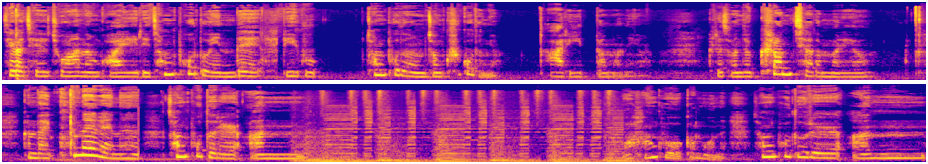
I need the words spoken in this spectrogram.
제가 제일 좋아하는 과일이 청포도인데 미국 청포도는 엄청 크거든요. 알이 있다만 해요. 그래서 완전 크런치하단 말이에요. 근데 코넬에는 청포도를 안... 와 한국어 까먹었네. 청포도를 안...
